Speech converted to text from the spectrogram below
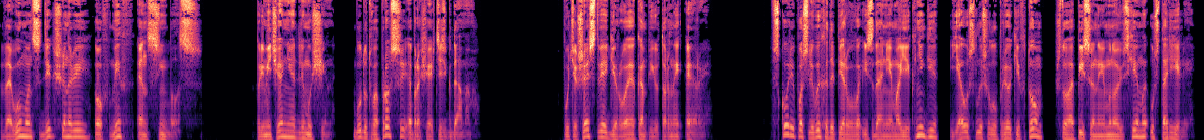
The Woman's Dictionary of Myth and Symbols. Примечания для мужчин. Будут вопросы, обращайтесь к дамам. Путешествие героя компьютерной эры. Вскоре после выхода первого издания моей книги я услышал упреки в том, что описанные мною схемы устарели,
